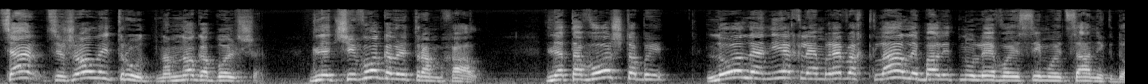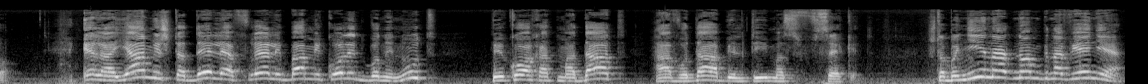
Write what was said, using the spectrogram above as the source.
тяжелый труд намного больше. Для чего, говорит Рамхал? Для того, чтобы לא להניח להם רווח כלל לבל יתנו לב או ישימו עצה נגדו, אלא היה משתדל להפריע ליבם מכל התבוננות בכוח התמדת העבודה הבלתי מפסקת. Чтобы ни на одно мгновение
